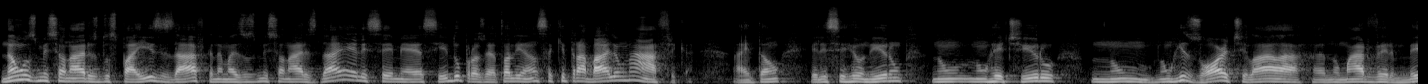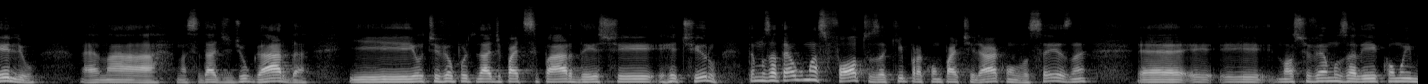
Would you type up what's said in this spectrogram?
não os missionários dos países da África, né, mas os missionários da LCMS e do Projeto Aliança que trabalham na África. Ah, então, eles se reuniram num, num retiro num, num resort lá eh, no Mar Vermelho, é, na, na cidade de Ugarda, e eu tive a oportunidade de participar deste retiro. Temos até algumas fotos aqui para compartilhar com vocês, né? É, e, e nós tivemos ali como,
